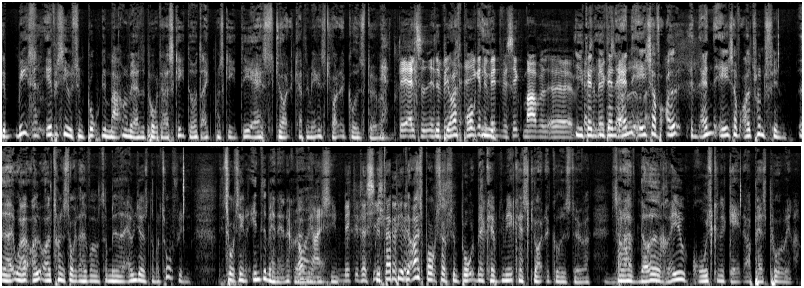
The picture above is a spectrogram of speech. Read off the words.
det mest ja. effektive symbol i Marvel-verdenen på, der er sket noget, der ikke måske, det er skjold. Captain America's skjold er gået i stykker. Ja, det er altid en Det event, bliver også er ikke en brugt i- event, hvis ikke Marvel... Øh, I den, i den anden Age of, den anden Age of Ultron-film, eller Ul- Ultron-historie, der hedder, som hedder Avengers nummer 2-film, de to ting har intet med hinanden at gøre, Nå, vil jeg sige. vigtigt at sige. Men der bliver det også brugt som symbol med, at Captain America's skjold er gået i stykker. Så der er noget rive ruskende galt at passe på, venner.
